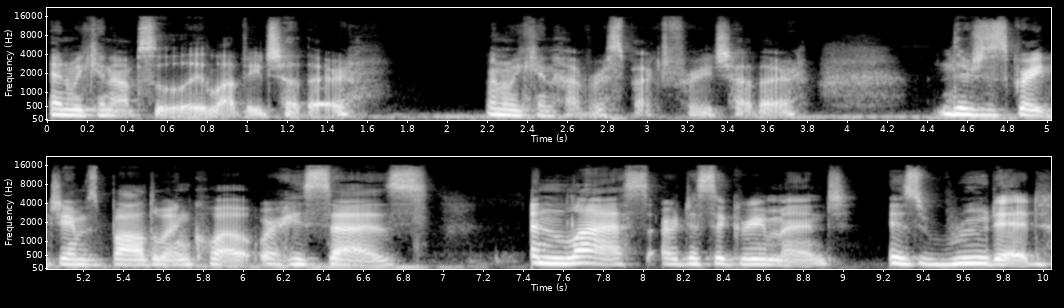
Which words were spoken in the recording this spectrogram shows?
and we can absolutely love each other and we can have respect for each other. There's this great James Baldwin quote where he says, unless our disagreement is rooted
